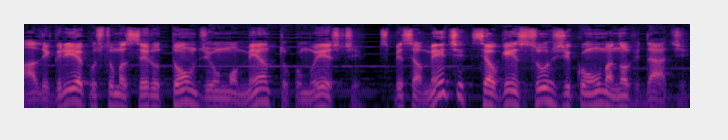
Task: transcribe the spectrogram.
A alegria costuma ser o tom de um momento como este, especialmente se alguém surge com uma novidade,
